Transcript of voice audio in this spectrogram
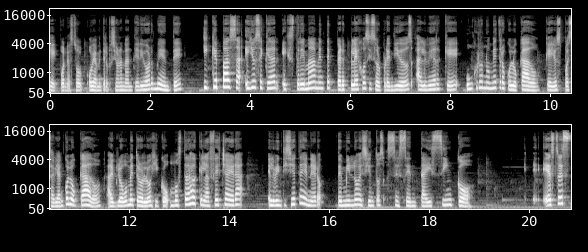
que bueno, esto obviamente lo pusieron anteriormente. ¿Y qué pasa? Ellos se quedan extremadamente perplejos y sorprendidos al ver que un cronómetro colocado, que ellos pues habían colocado al globo meteorológico, mostraba que la fecha era el 27 de enero de 1965. E, esto es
